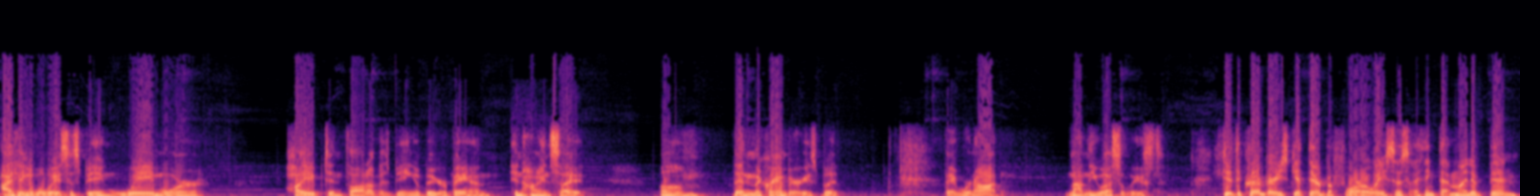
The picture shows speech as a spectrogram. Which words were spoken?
I think of Oasis being way more hyped and thought of as being a bigger band in hindsight um, than the Cranberries, but they were not, not in the U.S. at least. Did the Cranberries get there before Oasis? I think that might have been.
